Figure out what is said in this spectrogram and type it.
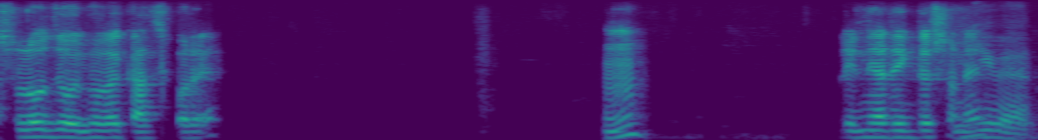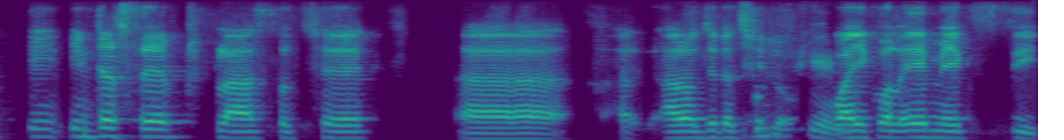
আসলেও যে ওইভাবে কাজ করে। হুম? লিনিয়ার রিগ্রেশনে ইন্টারসেপ্ট প্লাস হচ্ছে আরও যেটা ছিল. Y call M X C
